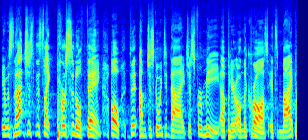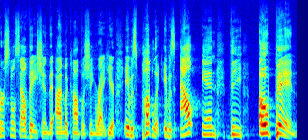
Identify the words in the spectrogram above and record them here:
It was not just this like personal thing. Oh, th- I'm just going to die just for me up here on the cross. It's my personal salvation that I'm accomplishing right here. It was public, it was out in the open.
